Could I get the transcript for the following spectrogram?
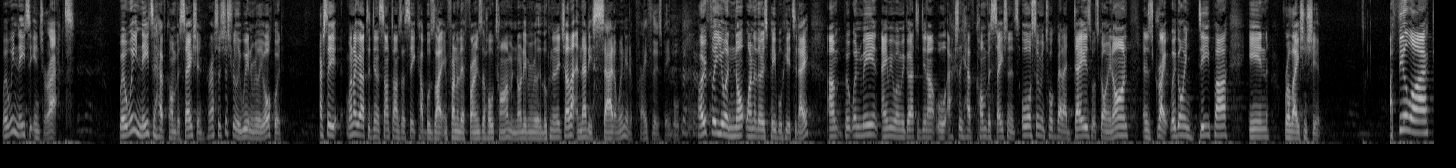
where we need to interact where we need to have conversation, or else it's just really weird and really awkward. Actually, when I go out to dinner, sometimes I see couples like in front of their phones the whole time and not even really looking at each other, and that is sad. And we need to pray for those people. Hopefully, you are not one of those people here today. Um, but when me and Amy, when we go out to dinner, we'll actually have conversation. It's awesome. We talk about our days, what's going on, and it's great. We're going deeper in relationship. I feel like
